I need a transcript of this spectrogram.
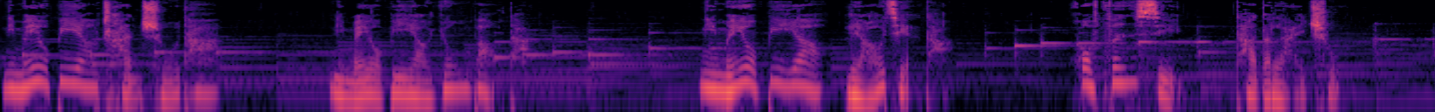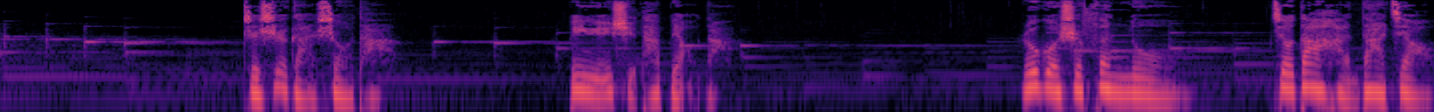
你没有必要铲除它，你没有必要拥抱它。你没有必要了解他，或分析他的来处，只是感受他，并允许他表达。如果是愤怒，就大喊大叫，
